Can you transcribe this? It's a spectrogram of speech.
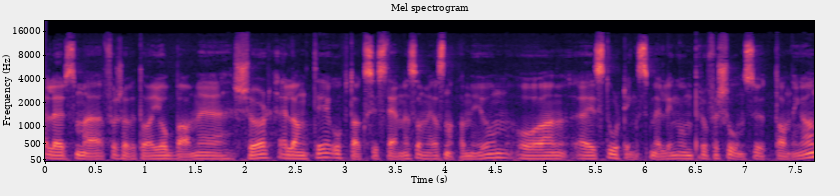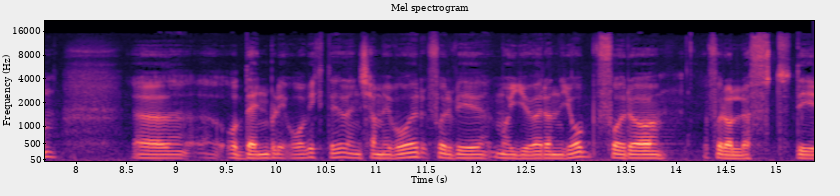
eller som jeg for så vidt har jobba med sjøl i lang tid, opptakssystemet som vi har snakka mye om, og ei stortingsmelding om profesjonsutdanningene. Uh, og den blir òg viktig, den kommer i vår, for vi må gjøre en jobb for å, for å løfte de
